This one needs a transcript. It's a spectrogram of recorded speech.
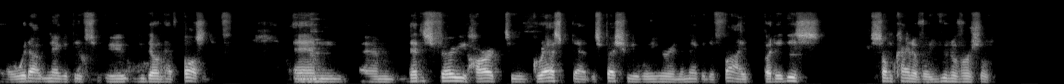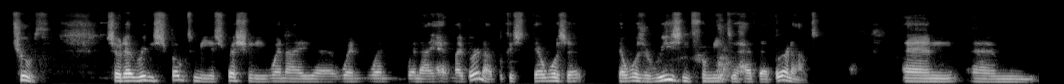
uh, without negatives you, you don't have positive. And um, that is very hard to grasp that, especially when you're in a negative vibe. But it is some kind of a universal truth so that really spoke to me, especially when I uh, when when when I had my burnout, because there was a there was a reason for me to have that burnout, and um,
